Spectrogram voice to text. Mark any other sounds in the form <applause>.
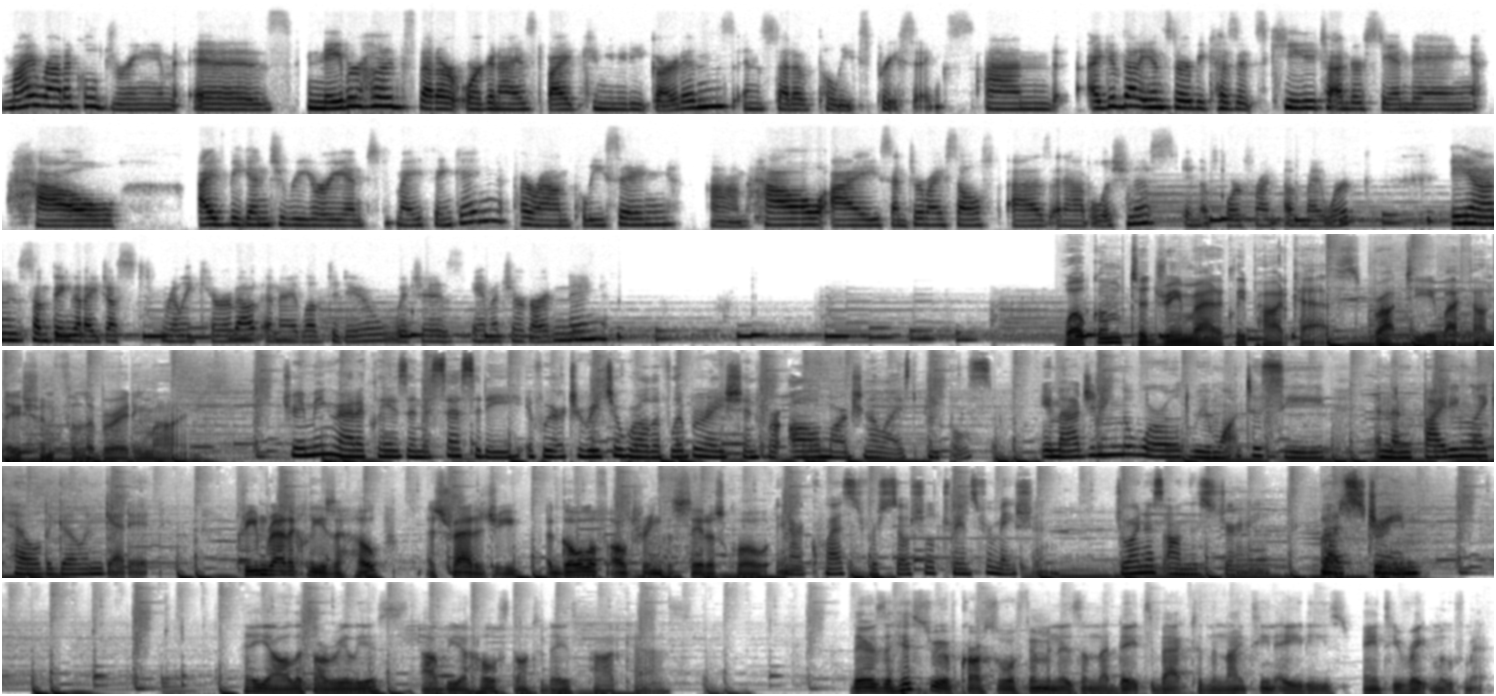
my radical dream is neighborhoods that are organized by community gardens instead of police precincts. And I give that answer because it's key to understanding how I've begun to reorient my thinking around policing, um, how I center myself as an abolitionist in the forefront of my work, and something that I just really care about and I love to do, which is amateur gardening. Welcome to Dream Radically podcast, brought to you by Foundation for Liberating Minds. Dreaming radically is a necessity if we are to reach a world of liberation for all marginalized peoples. Imagining the world we want to see and then fighting like hell to go and get it. Dream Radically is a hope, a strategy, a goal of altering the status quo in our quest for social transformation. Join us on this journey. Let's dream. Hey y'all, it's Aurelius. I'll be a host on today's podcast. There's a history of carceral feminism that dates back to the 1980s anti rape movement.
